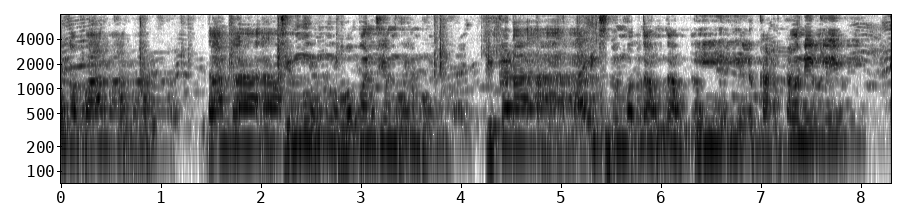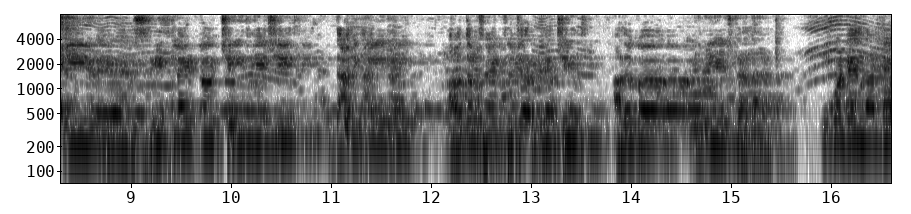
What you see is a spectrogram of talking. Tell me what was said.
ఒక పార్క్ దాంట్లో జిమ్ ఓపెన్ జిమ్ ఇక్కడ లైట్స్ మొత్తం ఈ వీళ్ళు కట్టుకోనికి ఈ స్ట్రీట్ లైట్ చేంజ్ చేసి దానికి అవతల సైడ్ జరిపించి అదొక ఇది చేసిన ఇంకోటి ఏంటంటే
